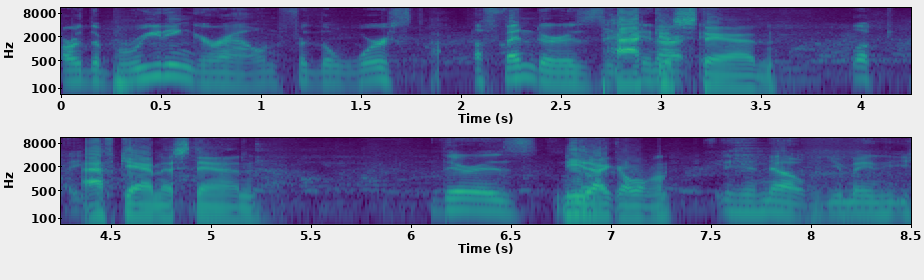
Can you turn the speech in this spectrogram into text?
are the breeding ground for the worst offenders. in our- Pakistan, look, Afghanistan. there is Need no, I go on? No, you mean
